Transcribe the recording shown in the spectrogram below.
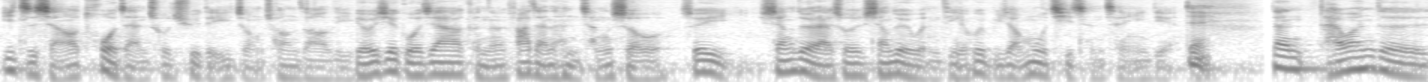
一直想要拓展出去的一种创造力。有一些国家可能发展的很成熟，所以相对来说相对稳定，也会比较暮气沉沉一点。对。但台湾的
